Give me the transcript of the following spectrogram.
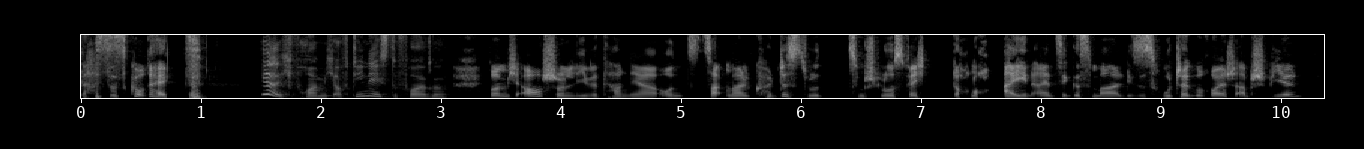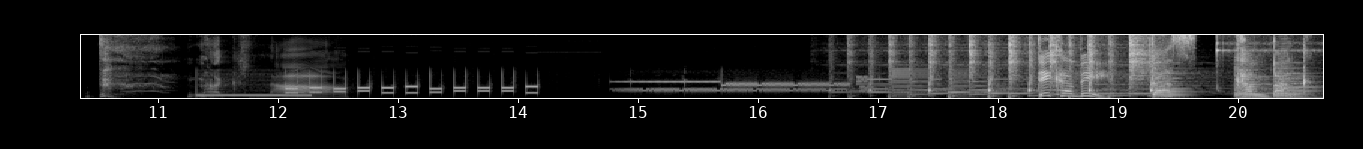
Das ist korrekt. Ja, ich freue mich auf die nächste Folge. Ich freue mich auch schon, liebe Tanja. Und sag mal, könntest du zum Schluss vielleicht doch noch ein einziges Mal dieses Routergeräusch abspielen? Na klar. DKB, das kann Bank.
